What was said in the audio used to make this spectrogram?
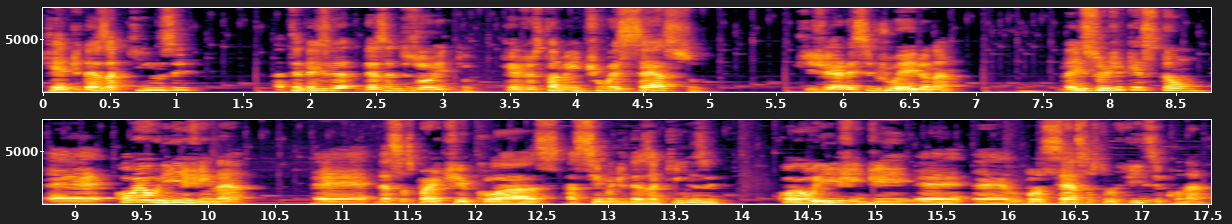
que é de 10 a 15 até 10 a, 10 a 18, que é justamente o excesso que gera esse joelho, né? Daí surge a questão, é, qual é a origem, né, é, dessas partículas acima de 10 a 15? Qual é a origem de é, é, o processo astrofísico, né,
